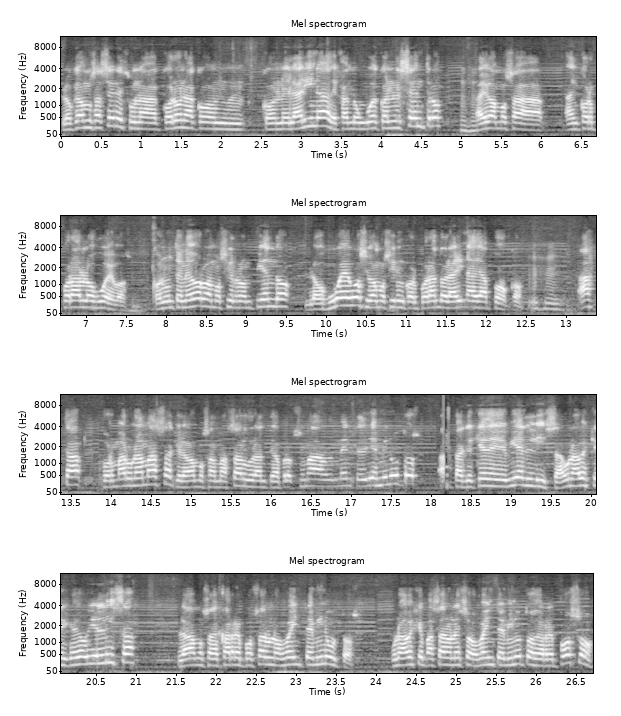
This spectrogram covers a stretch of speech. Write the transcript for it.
Lo que vamos a hacer es una corona con, con el harina, dejando un hueco en el centro. Ahí vamos a, a incorporar los huevos. Con un tenedor vamos a ir rompiendo los huevos y vamos a ir incorporando la harina de a poco. Hasta formar una masa que la vamos a amasar durante aproximadamente 10 minutos hasta que quede bien lisa. Una vez que quedó bien lisa, la vamos a dejar reposar unos 20 minutos. Una vez que pasaron esos 20 minutos de reposo,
